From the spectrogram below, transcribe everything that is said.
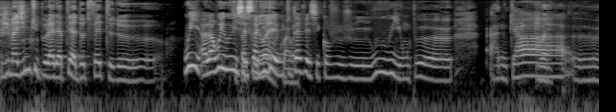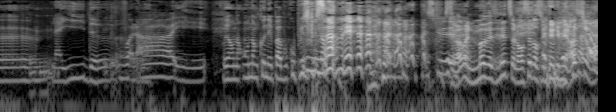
j'imagine tu peux l'adapter à d'autres fêtes de. Oui, alors oui, oui, C'est c'est pas ça que Noël, l'idée, oui, quoi, tout ouais. à fait. C'est quand je, je- Oui, oui, on peut. Euh, Hanouka, Ouais. euh, L'Aïd. euh, voilà, et. Oui, on on n'en connaît pas beaucoup plus que Non. ça, mais. Que. C'est vraiment une mauvaise idée de se lancer dans une énumération. hein.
